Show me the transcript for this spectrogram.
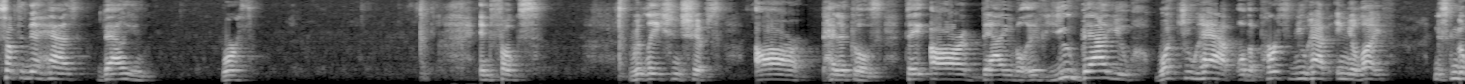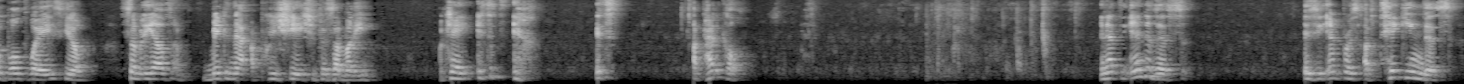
something that has value, worth. And folks, relationships are pentacles. They are valuable. If you value what you have or the person you have in your life, this can go both ways, you know, somebody else making that appreciation for somebody. Okay, it's it's a pentacle. And at the end of this is the Empress of taking this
